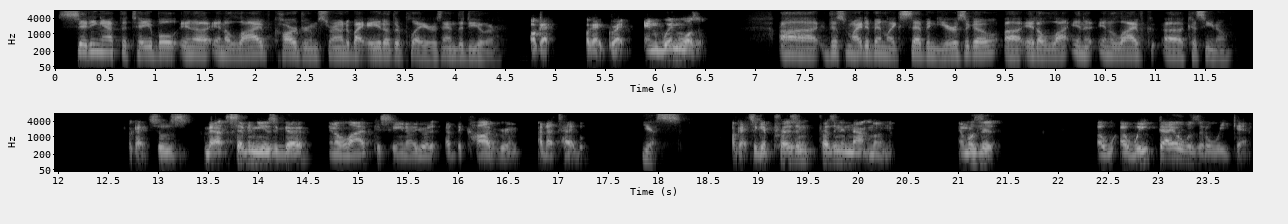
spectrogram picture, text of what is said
Sitting at the table in a in a live card room, surrounded by eight other players and the dealer. Okay, okay, great. And when was it? Uh, this might have been like seven years ago. Uh, at a li- in a in a live uh, casino. Okay, so it was about seven years ago in a live casino. You were at- the card room at that table. Yes. Okay, so get present present in that moment. And was it a, a weekday or was it a weekend?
